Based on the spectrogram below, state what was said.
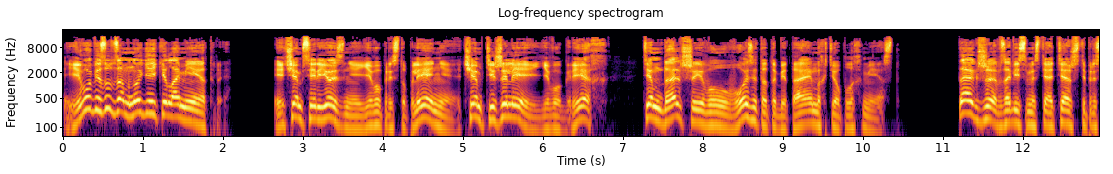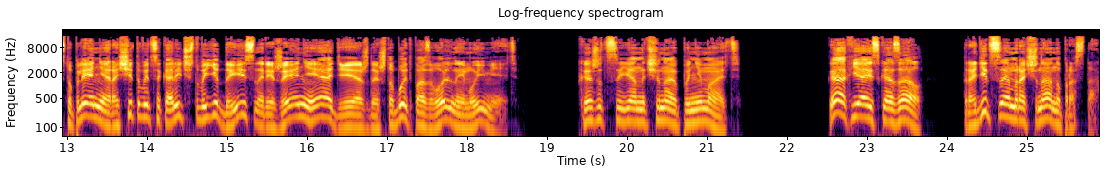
Его везут за многие километры. И чем серьезнее его преступление, чем тяжелее его грех, тем дальше его увозят от обитаемых теплых мест. Также, в зависимости от тяжести преступления, рассчитывается количество еды, снаряжения и одежды, что будет позволено ему иметь. Кажется, я начинаю понимать. Как я и сказал, традиция мрачна, но проста.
